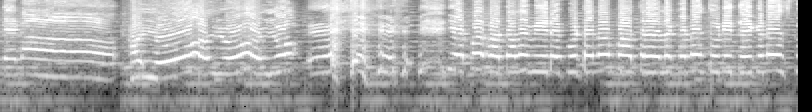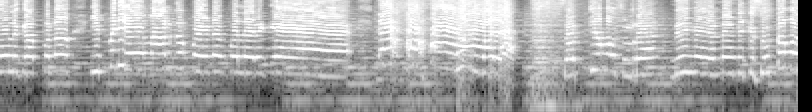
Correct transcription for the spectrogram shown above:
வந்தேனோ ஐயோ ஐயோ ஐயோ. எப்ப பார்த்தாலும் வீட கூட்டணும் பாத்திரம் விளக்கணும் துணி தைக்கணும் ஸ்கூலுக்கு அப்பணும் இப்படியே வாழ்க்கை போயிடும் போல இருக்கு. வாயா. சத்தியமா சொல்றேன் நீங்க என்ன இன்னைக்கு சுத்தமா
